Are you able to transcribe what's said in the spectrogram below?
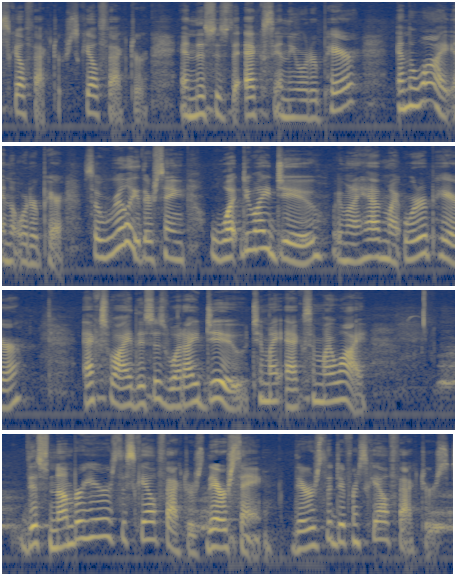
scale factor, scale factor. And this is the x in the ordered pair and the y in the ordered pair. So really they're saying, what do I do when I have my ordered pair, x, y, this is what I do to my x and my y. This number here is the scale factors, they're saying. There's the different scale factors.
